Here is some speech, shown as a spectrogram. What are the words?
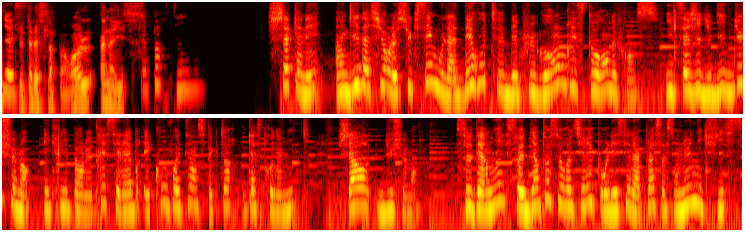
Yes. Je te laisse la parole, Anaïs. C'est parti. Chaque année, un guide assure le succès ou la déroute des plus grands restaurants de France. Il s'agit du guide du chemin, écrit par le très célèbre et convoité inspecteur gastronomique Charles Duchemin. Ce dernier souhaite bientôt se retirer pour laisser la place à son unique fils,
